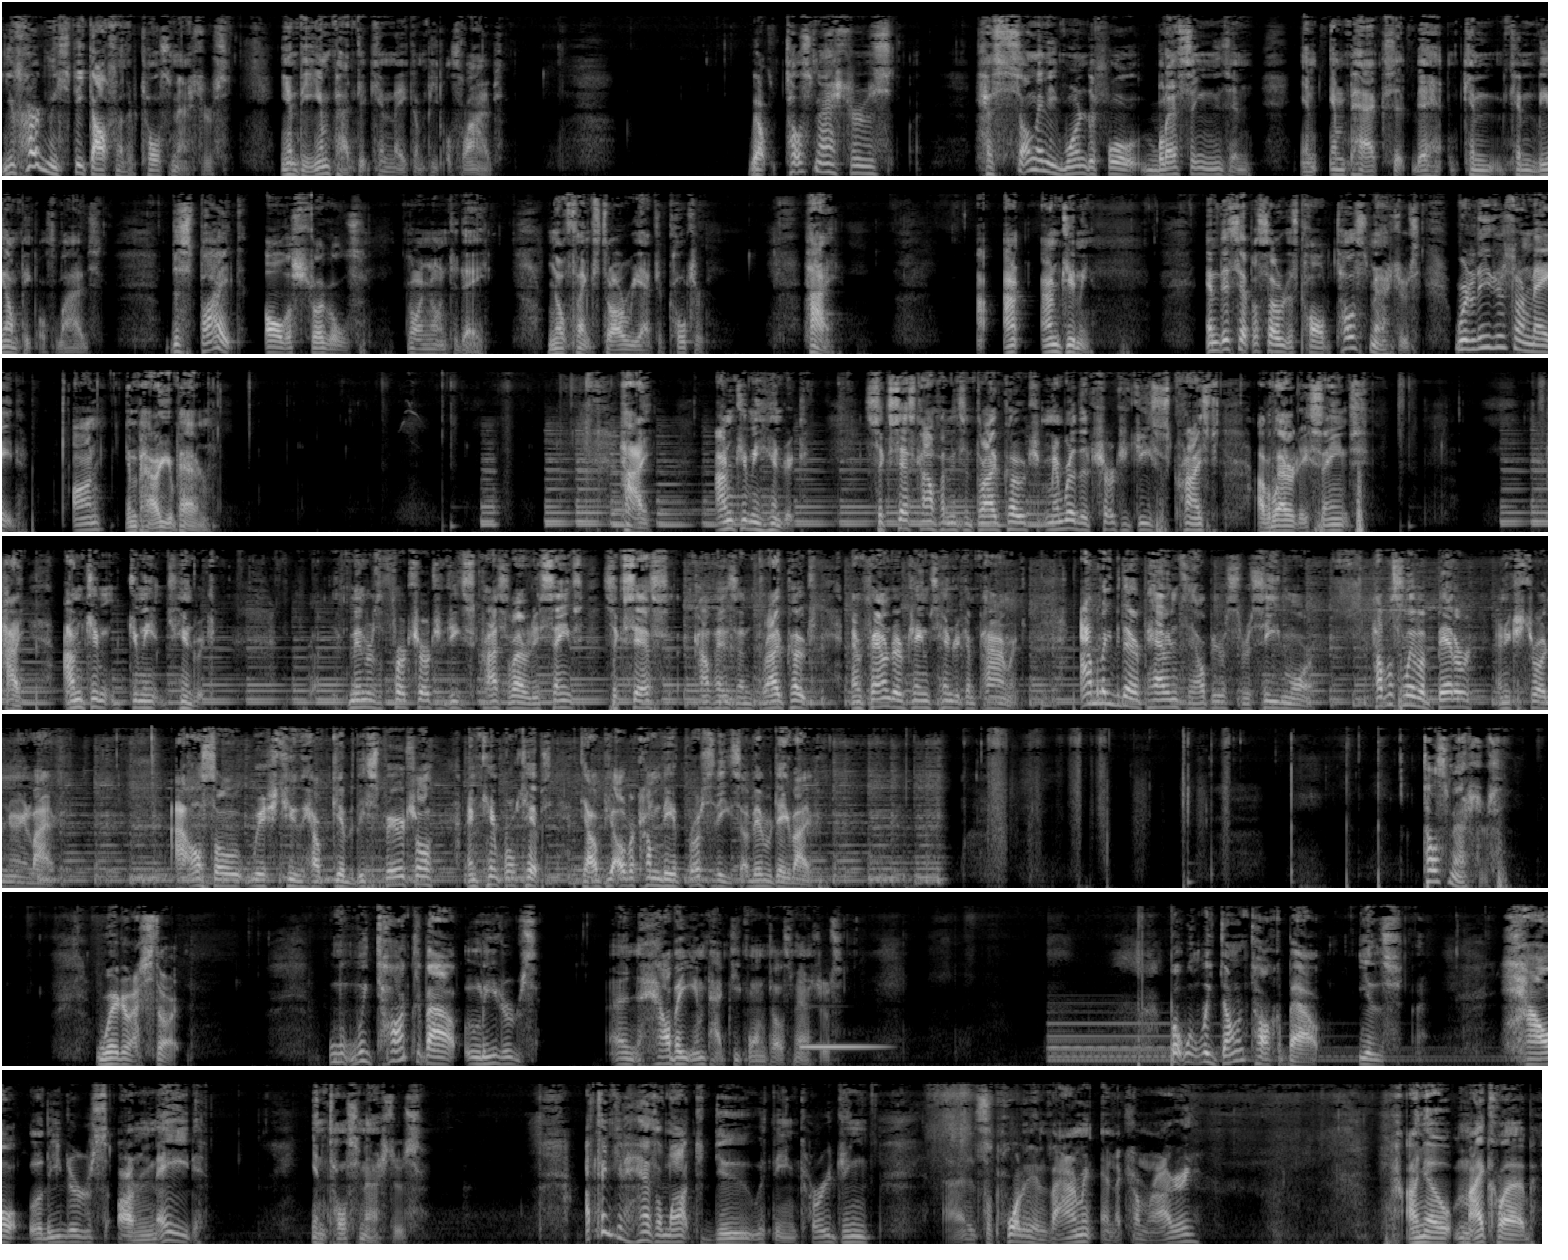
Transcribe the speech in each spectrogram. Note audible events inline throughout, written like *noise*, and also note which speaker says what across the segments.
Speaker 1: You've heard me speak often of Toastmasters and the impact it can make on people's lives. Well, Toastmasters has so many wonderful blessings and, and impacts that can, can be on people's lives, despite all the struggles going on today. No thanks to our reactive culture. Hi, I, am Jimmy, and this episode is called Toastmasters, where leaders are made on Empower Your Pattern. Hi, I'm Jimmy Hendrick, Success, Confidence, and Thrive Coach, member of the Church of Jesus Christ of Latter day Saints. Hi, I'm Jim, Jimmy Hendrick, members of the First Church of Jesus Christ of Latter day Saints, Success, Confidence, and Thrive Coach, and founder of James Hendrick Empowerment. I believe there are patterns to help us receive more, help us live a better and extraordinary life. I also wish to help give these spiritual and temporal tips to help you overcome the adversities of everyday life. Toastmasters. Where do I start? We talked about leaders and how they impact people in Toastmasters. But what we don't talk about is how leaders are made in Toastmasters. I think it has a lot to do with the encouraging and supportive environment and the camaraderie. I know my club,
